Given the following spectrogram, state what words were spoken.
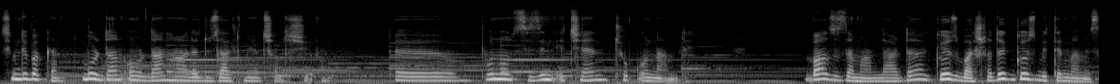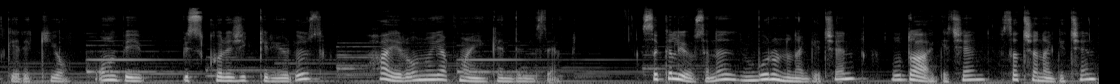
Şimdi bakın buradan oradan hala düzeltmeye çalışıyorum. Ee, bunu sizin için çok önemli. Bazı zamanlarda göz başladı, göz bitirmemiz gerekiyor. Onu bir psikolojik giriyoruz. Hayır onu yapmayın kendinize. Sıkılıyorsanız burnuna geçin, dudağa geçin, saçına geçin.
